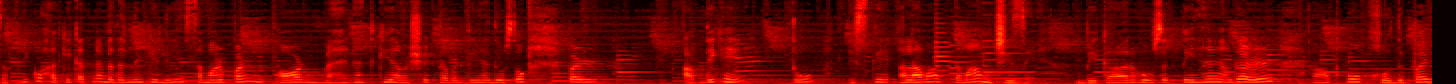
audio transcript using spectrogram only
सपने को हकीकत में बदलने के लिए समर्पण और मेहनत की आवश्यकता पड़ती है दोस्तों। पर आप देखें तो इसके अलावा तमाम चीज़ें बेकार हो सकती हैं अगर आपको खुद पर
